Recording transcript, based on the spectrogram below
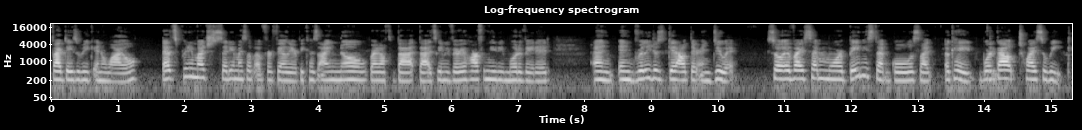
five days a week in a while that's pretty much setting myself up for failure because I know right off the bat that it's going to be very hard for me to be motivated and and really just get out there and do it. So if I set more baby step goals like okay, work mm. out twice a week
